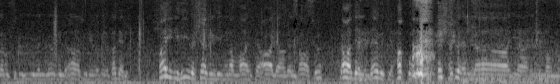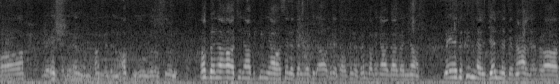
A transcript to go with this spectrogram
ورسله واليوم الآخر وبالقدر خيره وشره من الله تعالى والبعث بعد الموت حق. أشهد أن لا إله إلا الله وأشهد أن محمدا عبده ورسوله. ربنا آتنا في الدنيا حسنة وفي الآخرة حسنة وقنا عذاب النار. وأدخلنا الجنة مع الأبرار.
